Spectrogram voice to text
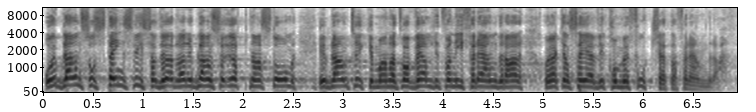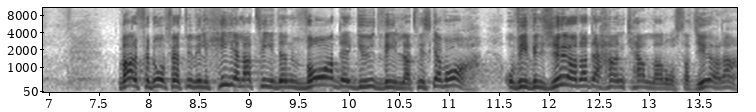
Och ibland så stängs vissa dörrar, ibland så öppnas de. Ibland tycker man att vad väldigt vad ni förändrar. Och jag kan säga att vi kommer fortsätta förändra. Varför då? För att vi vill hela tiden vara där Gud vill att vi ska vara. Och vi vill göra det han kallar oss att göra.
